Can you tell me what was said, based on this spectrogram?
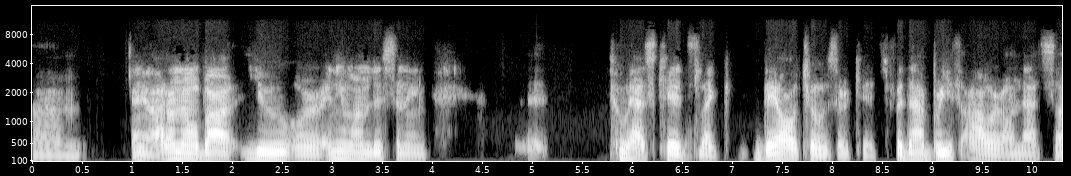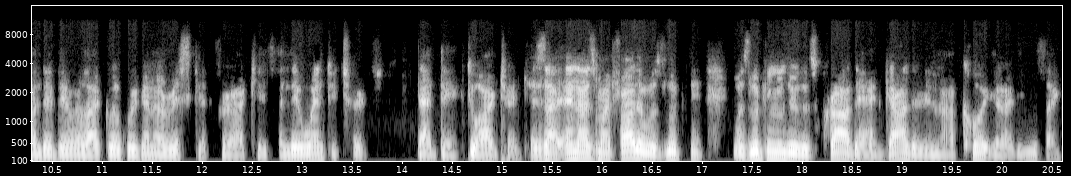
um, and I don't know about you or anyone listening who has kids, like they all chose their kids. For that brief hour on that Sunday, they were like, look, we're gonna risk it for our kids. And they went to church that day, to our church. As I, and as my father was looking was looking into this crowd that had gathered in our courtyard, he was like,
